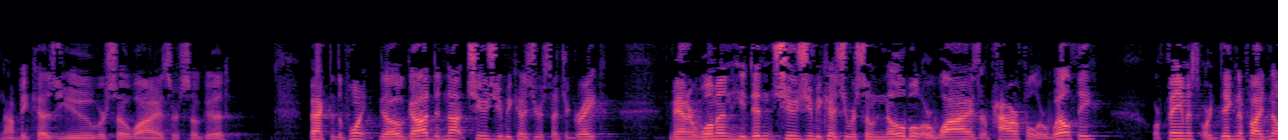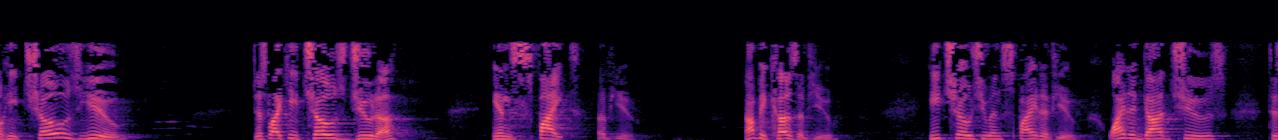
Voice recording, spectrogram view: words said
not because you were so wise or so good. Back to the point, though, God did not choose you because you're such a great man or woman. He didn't choose you because you were so noble or wise or powerful or wealthy or famous or dignified. No, He chose you just like He chose Judah in spite of you. Not because of you. He chose you in spite of you. Why did God choose to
